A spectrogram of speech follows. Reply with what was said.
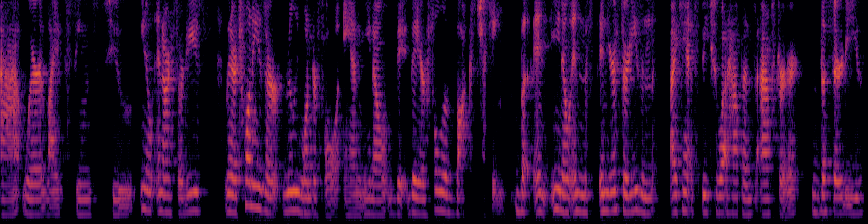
at where life seems to, you know, in our 30s, I mean, our 20s are really wonderful and, you know, they, they are full of box checking. But, in, you know, in, the, in your 30s, and I can't speak to what happens after the 30s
